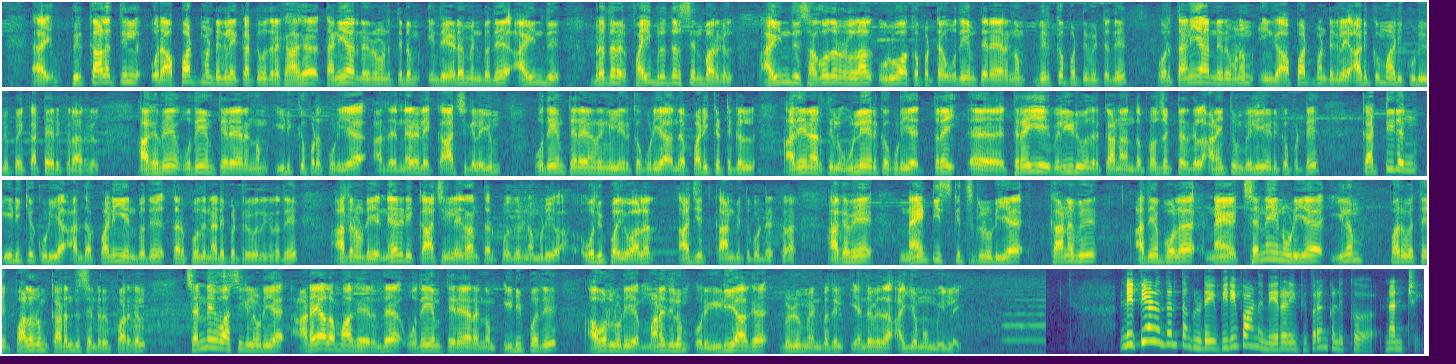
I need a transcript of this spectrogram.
பிற்காலத்தில் ஒரு அபார்ட்மெண்ட்டுகளை கட்டுவதற்காக தனியார் நிறுவனத்திடம் இந்த இடம் என்பது ஐந்து பிரதர் ஃபைவ் பிரதர்ஸ் என்பார்கள். ஐந்து சகோதரர்களால் உருவாக்கப்பட்ட உதயம் திரையரங்கம் விற்கப்பட்டு விட்டது. ஒரு தனியார் நிறுவனம் இங்கு அப்பார்ட்மெண்ட்டுகளை அடுக்குமாடி குடியிருப்பை கட்ட இருக்கிறார்கள். ஆகவே உதயம் திரையரங்கம் இடிக்கப்படக்கூடிய அந்த நேரலை காட்சிகளையும் உதயம் திரையரங்கில் இருக்கக்கூடிய அந்த படிக்கட்டுகள் அதே நேரத்தில் உள்ளே இருக்கக்கூடிய திரை திரையை வெளியிடுவதற்கான அந்த ப்ரொஜெக்டர்கள் அனைத்தும் வெளியே எடுக்கப்பட்டு கட்டிடம் இடிக்கக்கூடிய அந்த பணி என்பது தற்போது நடைபெற்று வருகிறது. அதனுடைய நேரடி காட்சிகளை தான் தற்போது நம்முடைய ஒதுப்பதிவாளர் அஜித் காண்பித்துக் கொண்டிருக்கிறார். ஆகவே நைன்டி கிட்ஸ்களுடைய கனவு அதே போல சென்னையினுடைய இளம் பருவத்தை பலரும் கடந்து சென்றிருப்பார்கள். சென்னை வாசிகளுடைய அடையாளமாக இருந்த உதயம் திரையரங்கம் இடிப்பது அவர்களுடைய மனதிலும் ஒரு இடியாக விழும் என்பதில் எந்தவித ஐயமும் இல்லை. நித்யானந்தன் தங்களுடைய விரிவான நேரலை விவரங்களுக்கு நன்றி.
